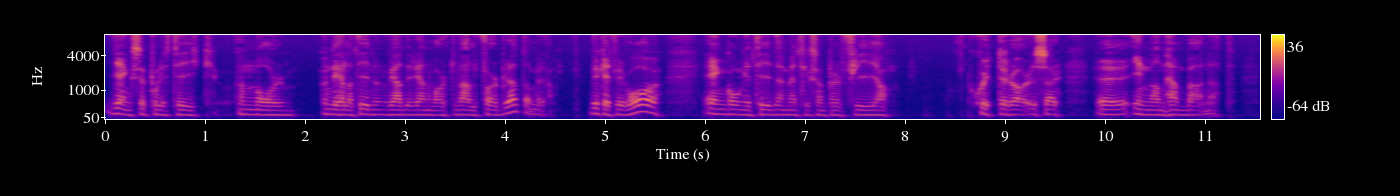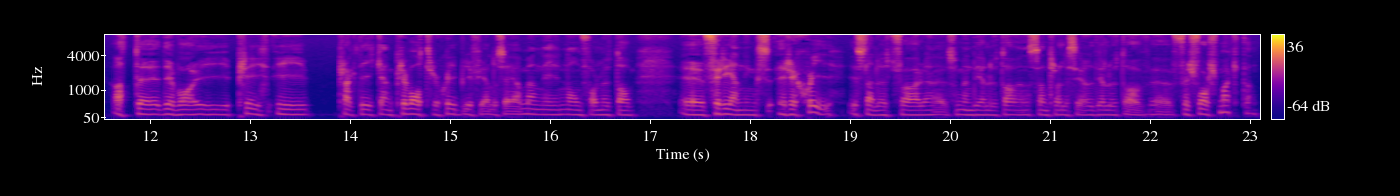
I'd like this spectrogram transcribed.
gängse politik, en norm under hela tiden och vi hade redan varit väl förberedda med det. Vilket vi var en gång i tiden med till exempel fria skytterörelser eh, innan hemvärnet. Att eh, det var i, i praktiken privat regi blir fel att säga, men i någon form av Eh, föreningsregi istället för eh, som en del utav en centraliserad del av eh, Försvarsmakten.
